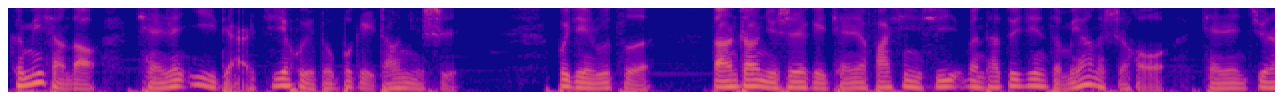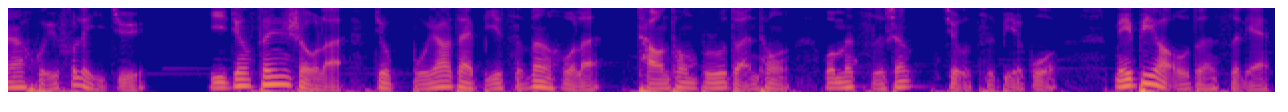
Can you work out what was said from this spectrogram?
可没想到，前任一点机会都不给张女士。不仅如此，当张女士给前任发信息问他最近怎么样的时候，前任居然回复了一句：“已经分手了，就不要再彼此问候了。”长痛不如短痛，我们此生就此别过，没必要藕断丝连。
